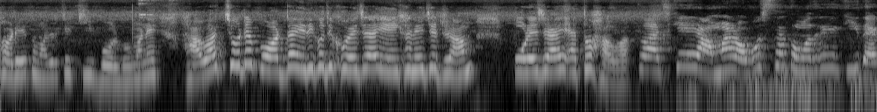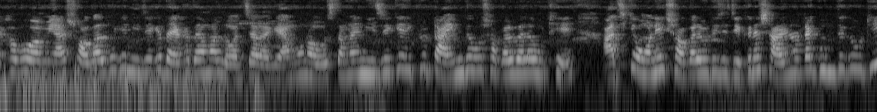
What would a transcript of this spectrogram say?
ঘরে, তোমাদেরকে কি বলব? মানে হাওয়ার চোটে পর্দা এদিক ওদিক হয়ে যায় এইখানে যে ড্রাম পড়ে যায় এত হাওয়া। তো আজকে আমার অবস্থা, তোমাদেরকে কি দেখাবো আমি? আর সকাল থেকে নিজেকে দেখাতে আমার লজ্জা লাগে, এমন অবস্থা। মানে নিজেকে একটু টাইম দেবো সকালবেলা উঠে। আজকে অনেক সকালে উঠেছি, যেখানে সাড়ে নটায় ঘুম থেকে উঠি,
